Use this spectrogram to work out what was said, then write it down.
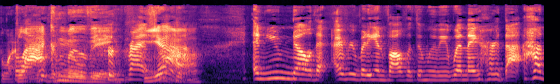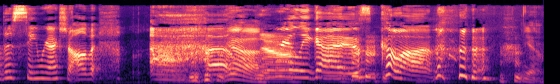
Black. black, Black movie. movie. Right. Yeah. And you know that everybody involved with the movie, when they heard that, had the same reaction. All of it. Ah, yeah. Yeah. Really, guys? Come on. Yeah.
